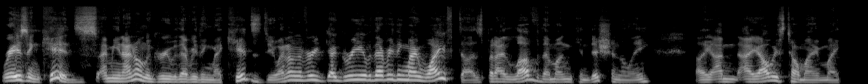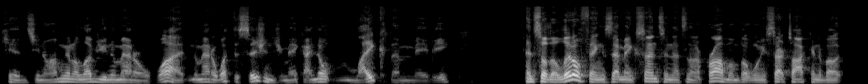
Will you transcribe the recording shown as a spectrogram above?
raising kids. I mean, I don't agree with everything my kids do. I don't ever agree with everything my wife does, but I love them unconditionally. Like I'm, I always tell my my kids, you know, I'm going to love you no matter what, no matter what decisions you make. I don't like them, maybe, and so the little things that make sense, and that's not a problem. But when we start talking about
